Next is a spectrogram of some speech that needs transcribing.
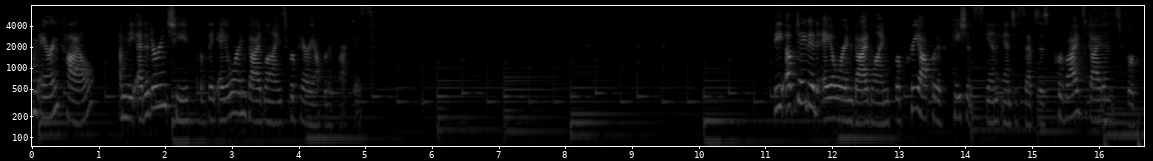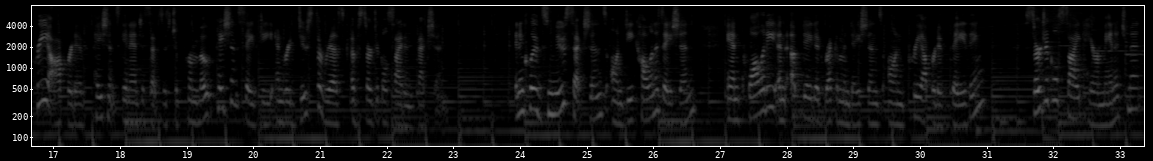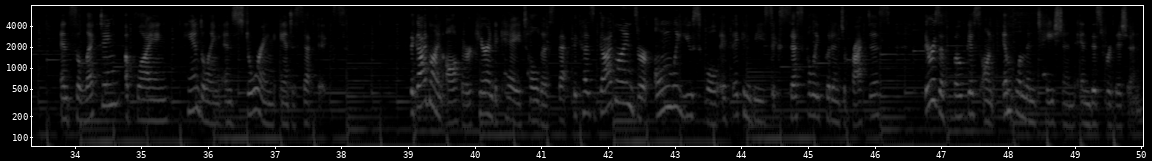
I'm Erin Kyle. I'm the editor in chief of the AORN Guidelines for Perioperative Practice. The updated AORN guideline for preoperative patient skin antisepsis provides guidance for preoperative patient skin antisepsis to promote patient safety and reduce the risk of surgical site infection. It includes new sections on decolonization and quality and updated recommendations on preoperative bathing, surgical site hair management, and selecting, applying, handling, and storing antiseptics. The guideline author, Karen DeKay, told us that because guidelines are only useful if they can be successfully put into practice, there is a focus on implementation in this revision,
